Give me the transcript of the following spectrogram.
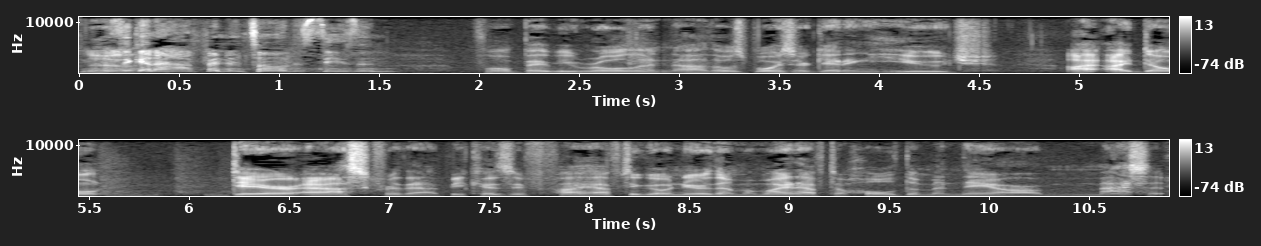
Is it going to happen at all this season? Oh, baby Roland, uh, those boys are getting huge. I, I don't dare ask for that because if I have to go near them, I might have to hold them, and they are massive.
